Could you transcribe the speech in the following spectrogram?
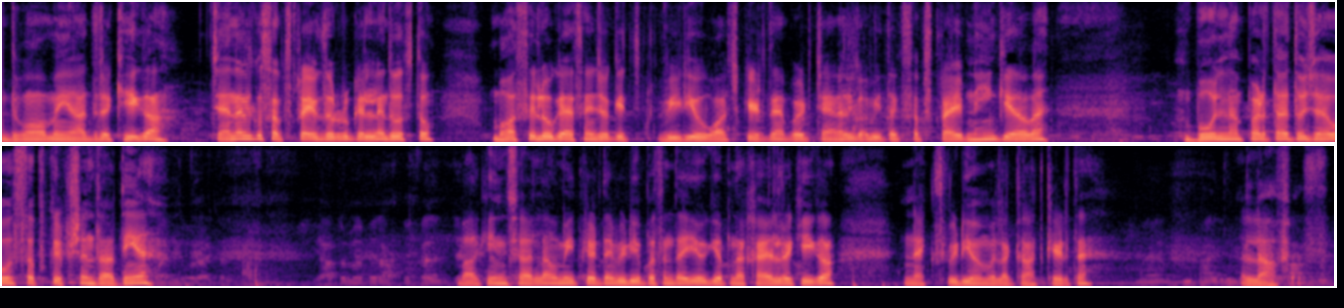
दुआओं में याद रखिएगा। चैनल को सब्सक्राइब ज़रूर कर लें दोस्तों। बहुत से लोग ऐसे हैं जो कि वीडियो वॉच करते हैं बट चैनल को अभी तक सब्सक्राइब नहीं किया हुआ है। बोलना पड़ता है तो जो है वो सब्सक्रिप्शन आती हैं। बाकी इंशाल्लाह उम्मीद करते हैं वीडियो पसंद आई होगी। अपना ख्याल रखिएगा। नेक्स्ट वीडियो में मुलाकात करते हैं। अल्लाह हाफ़िज़।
